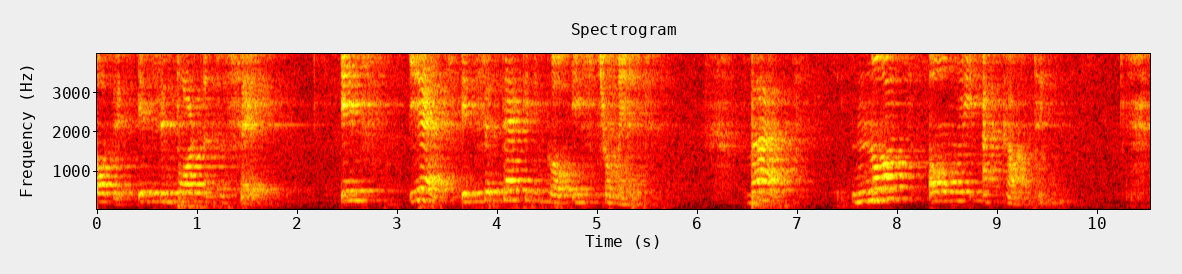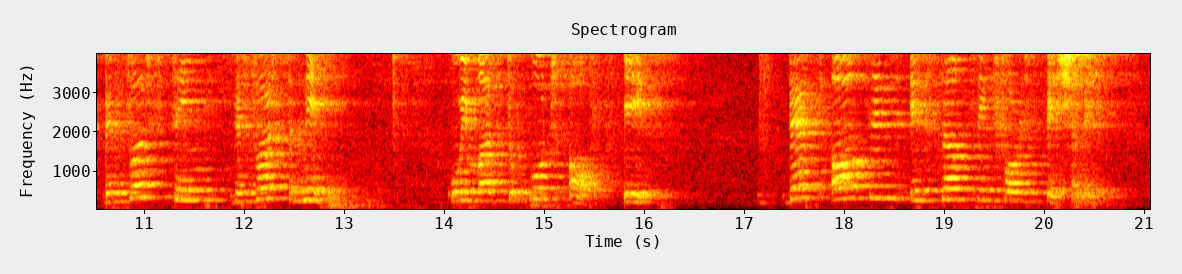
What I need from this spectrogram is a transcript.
Audit, it's important to say. It's, yes, it's a technical instrument, but not only accounting. The first thing, the first myth we must put off is that audit is something for specialists.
